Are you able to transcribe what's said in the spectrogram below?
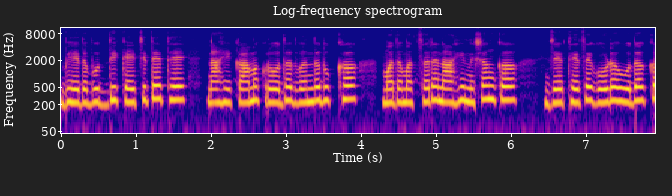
भेदबुद्धी कैची तेथे नाही काम क्रोध द्वंद दुःख मदमत्सर नाही निशंक. जेथेचे गोड उदक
